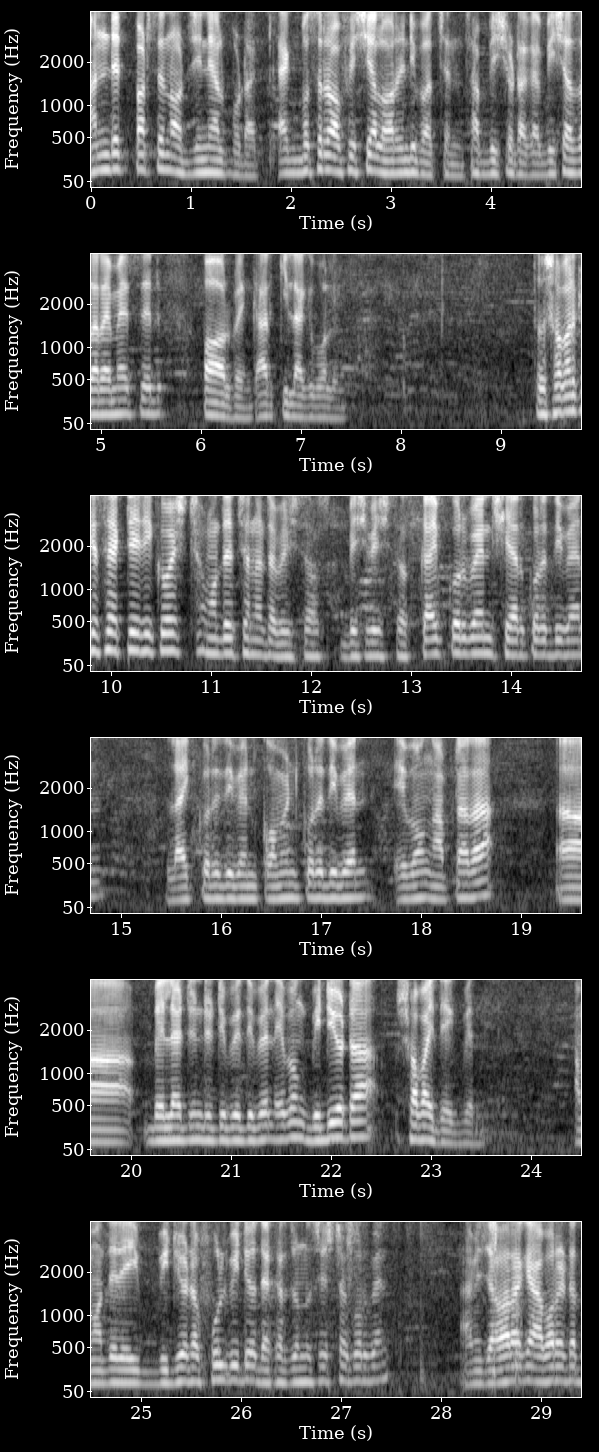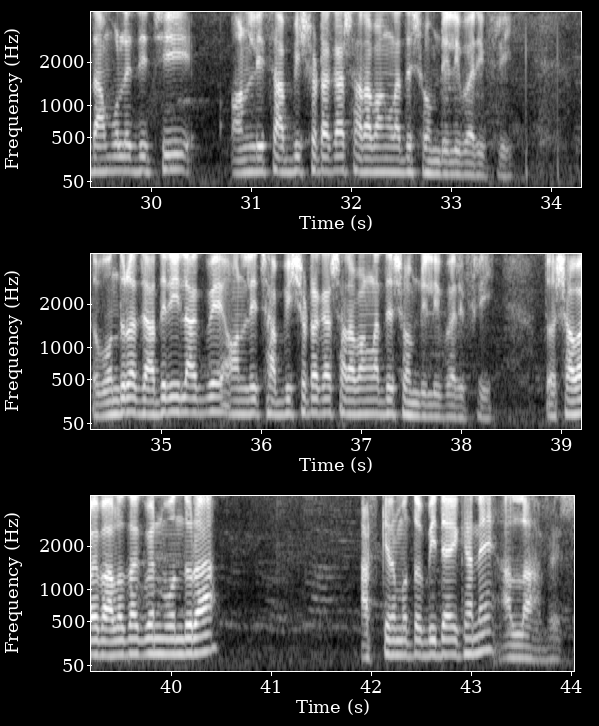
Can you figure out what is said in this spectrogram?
Hundred percent original product. এক বছরের অফিসিয়াল ওয়ারেন্টি পাচ্ছেন ছাব্বিশশো টাকা, বিশ হাজার এমএস এর পাওয়ার ব্যাংক, আর কি লাগে বলেন? তো সবার কাছে একটি রিকোয়েস্ট আমাদের চ্যানেলটা বেশি বেশি বেশি সাবস্ক্রাইব করবেন শেয়ার করে দিবেন লাইক করে দিবেন কমেন্ট করে দিবেন, এবং আপনারা বেল আইকনটি টিপে দিবেন এবং ভিডিওটা সবাই দেখবেন। আমাদের এই ভিডিওটা ফুল ভিডিও দেখার জন্য চেষ্টা করবেন। আমি যাওয়ার আগে আবার এটা দাম বলে দিচ্ছি অনলি ছাব্বিশশো টাকা, সারা বাংলাদেশ হোম ডেলিভারি ফ্রি তো বন্ধুরা, যাদেরই লাগবে অনলি ছাব্বিশশো টাকা, সারা বাংলাদেশ হোম ডেলিভারি ফ্রি তো সবাই ভালো থাকবেন বন্ধুরা। আজকের মতো বিদায় এখানে, আল্লাহ হাফেজ।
